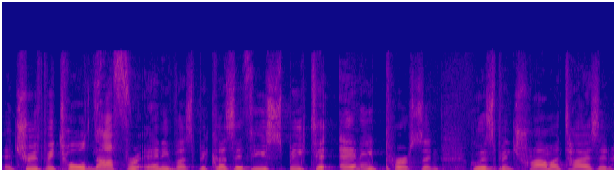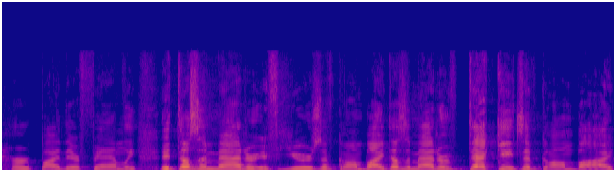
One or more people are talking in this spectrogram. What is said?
And truth be told, not for any of us, because if you speak to any person who has been traumatized and hurt by their family, it doesn't matter if years have gone by, it doesn't matter if decades have gone by,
